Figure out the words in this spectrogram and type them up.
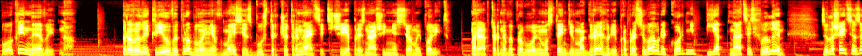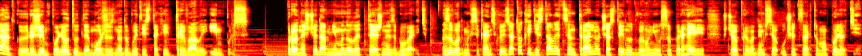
поки не видно. Провели кріовипробування в месі з Бустер 14, чиє призначення сьомий політ. Раптор на випробувальному стенді в Макгрегорі пропрацював рекордні 15 хвилин. Залишається загадкою режим польоту, де може знадобитись такий тривалий імпульс. Про нещодавнє минуле теж не забувають. Завод мексиканської затоки дістали центральну частину двигунів Супергеві, що приводився у четвертому польоті.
